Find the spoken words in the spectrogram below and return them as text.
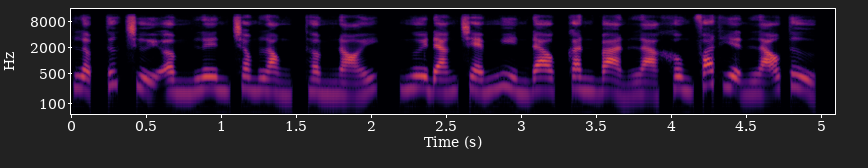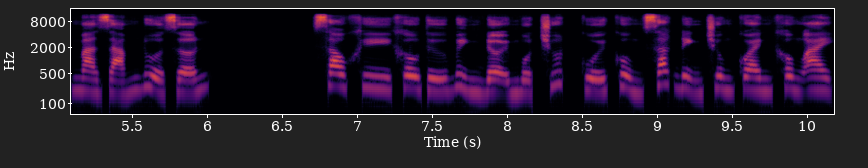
lập tức chửi ầm lên trong lòng, thầm nói, ngươi đáng chém nghìn đao, căn bản là không phát hiện lão tử, mà dám đùa giỡn. Sau khi khâu tứ bình đợi một chút cuối cùng xác định chung quanh không ai,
